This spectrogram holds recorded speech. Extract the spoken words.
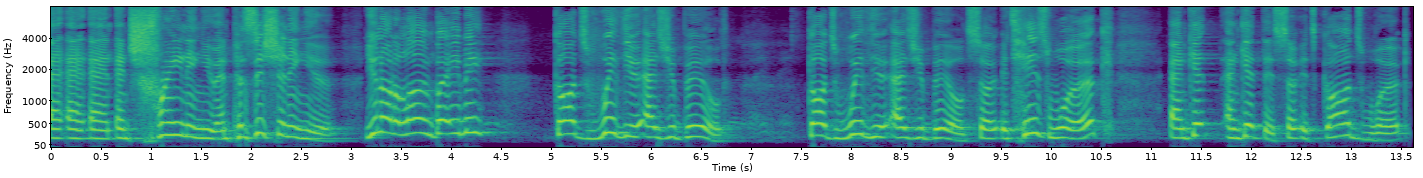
and, and, and, training you and positioning you. You're not alone, baby. God's with you as you build. God's with you as you build. So it's His work. And get, and get this so it's God's work,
